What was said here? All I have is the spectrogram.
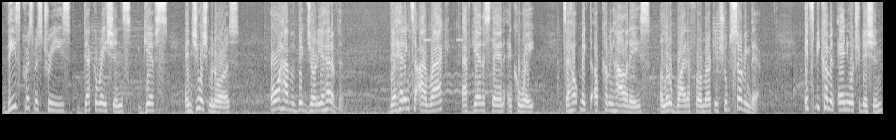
These Christmas trees, decorations, gifts, and Jewish menorahs all have a big journey ahead of them. They're heading to Iraq, Afghanistan, and Kuwait to help make the upcoming holidays a little brighter for American troops serving there. It's become an annual tradition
